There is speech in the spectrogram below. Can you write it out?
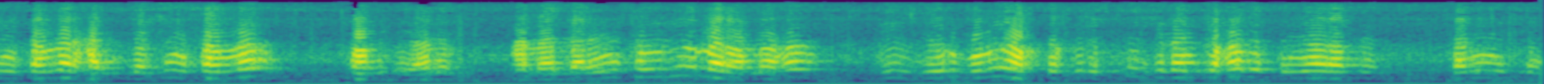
Oradaki insanlar, hadislerdeki insanlar yani amellerini söylüyorlar Allah'a. Biz diyor bunu yaptık. Birisi diyor ki ben cihad ettim ya Rabbi. Senin için.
